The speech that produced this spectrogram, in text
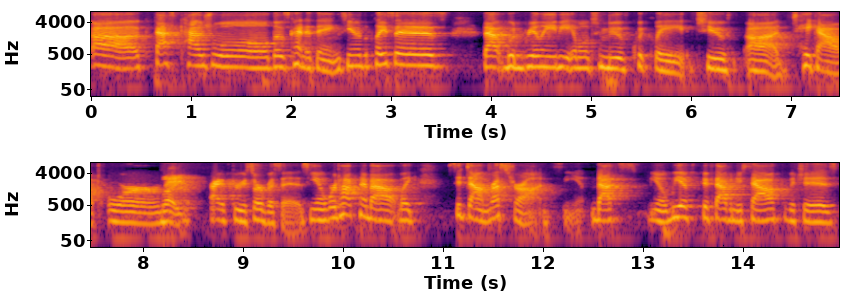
uh, fast casual, those kind of things. You know, the places that would really be able to move quickly to uh, takeout or right drive-through services. You know, we're talking about like sit-down restaurants. That's you know we have Fifth Avenue South, which is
